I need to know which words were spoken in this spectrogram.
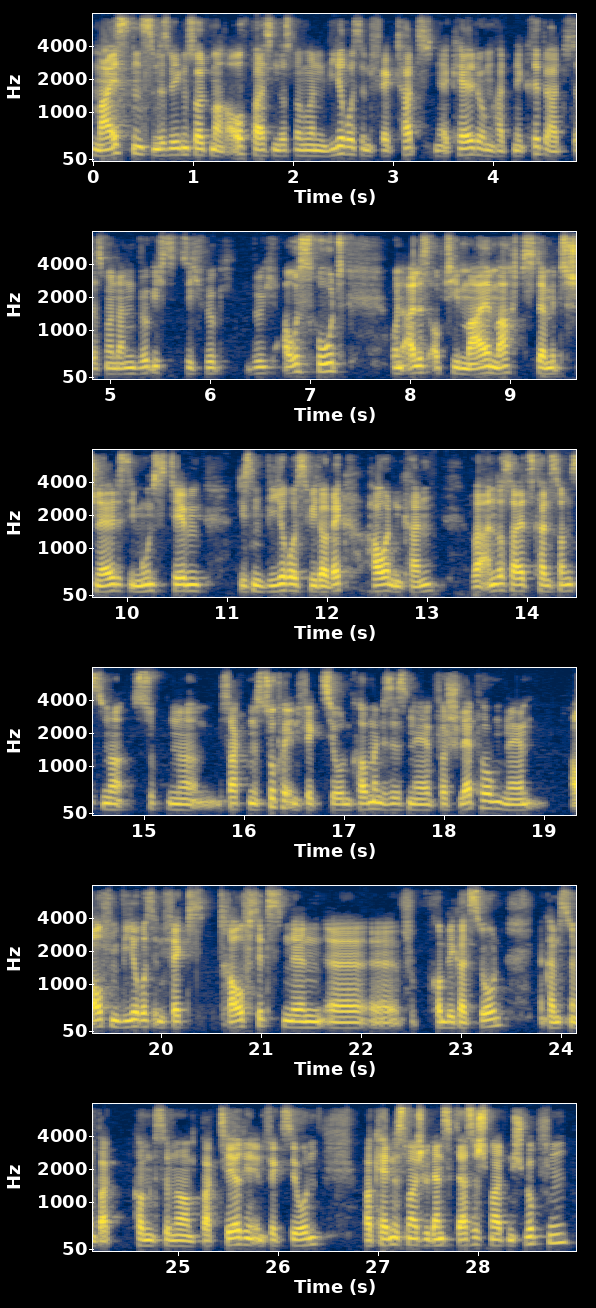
Meistens, und deswegen sollte man auch aufpassen, dass wenn man einen Virusinfekt hat, eine Erkältung hat, eine Grippe hat, dass man dann wirklich sich wirklich, wirklich ausruht und alles optimal macht, damit schnell das Immunsystem diesen Virus wieder weghauen kann. Weil andererseits kann sonst eine, eine, sagt eine Superinfektion kommen. Das ist eine Verschleppung, eine auf dem Virusinfekt draufsitzenden äh, äh, Komplikation. Dann kann es kommt zu einer Bakterieninfektion. Man kennt es zum Beispiel ganz klassisch, man hat einen Schnupfen,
